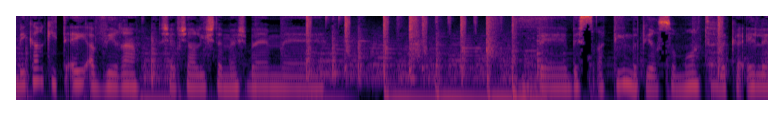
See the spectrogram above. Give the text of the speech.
בעיקר קטעי אווירה שאפשר להשתמש בהם אה, ב- בסרטים, בפרסומות וכאלה.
